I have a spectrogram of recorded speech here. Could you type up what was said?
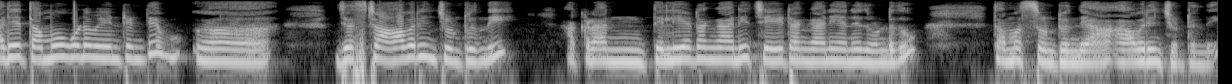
అదే తమో గుణం ఏంటంటే జస్ట్ ఆవరించి ఉంటుంది అక్కడ తెలియటం కానీ చేయటం కానీ అనేది ఉండదు. తమస్సు ఉంటుంది ఆవరించి ఉంటుంది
